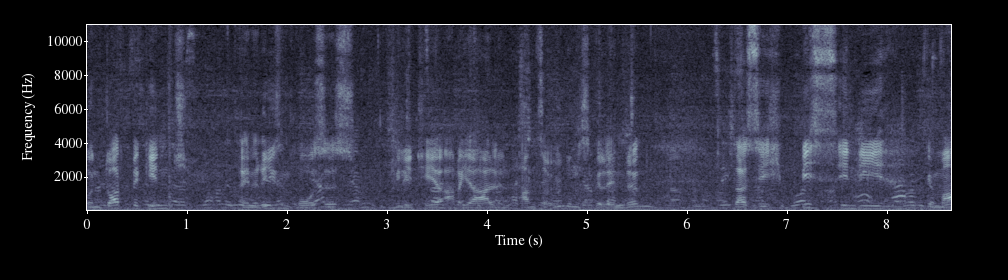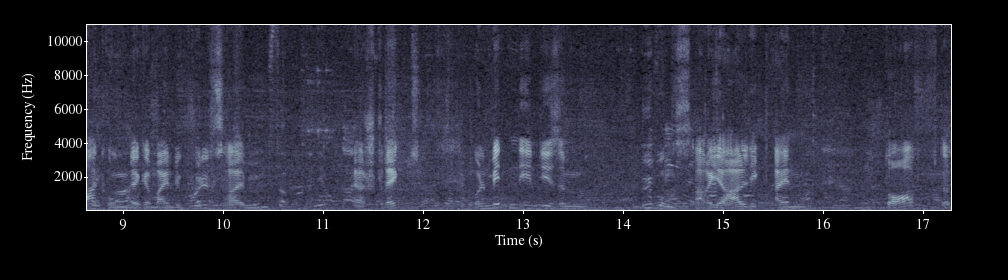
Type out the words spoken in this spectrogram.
Und dort beginnt ein riesengroßes Militärareal, ein Panzerübungsgelände, das sich bis in die Gemarkung der Gemeinde Külsheim erstreckt. Und mitten in diesem Übungsareal liegt ein Dorf, das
